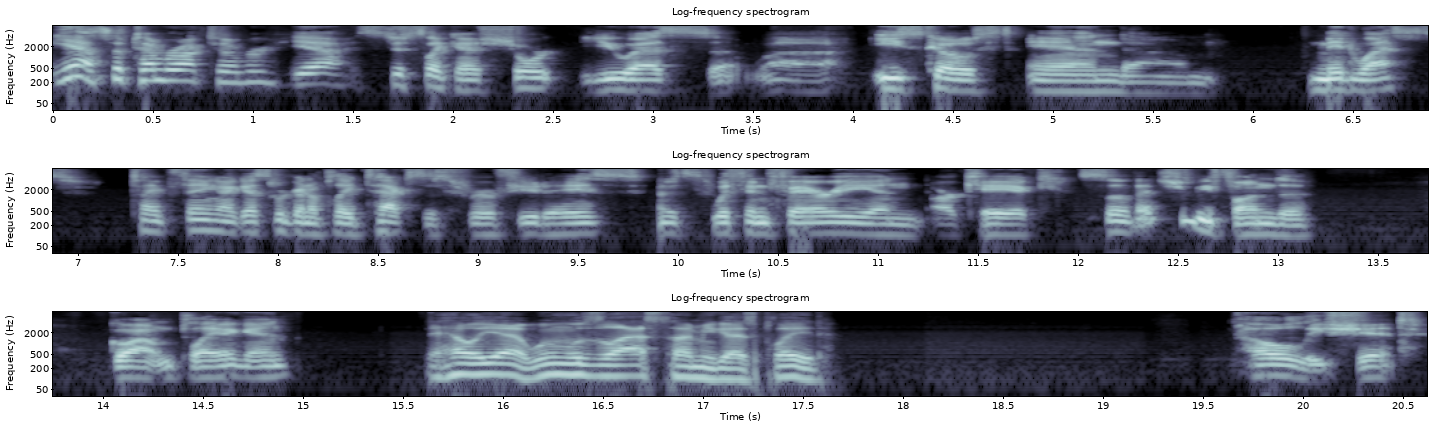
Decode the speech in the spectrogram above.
Yeah, September, October. Yeah, it's just like a short U.S. Uh, East Coast and um, Midwest type thing. I guess we're going to play Texas for a few days. It's with Inferi and Archaic, so that should be fun to go out and play again. Hell yeah! When was the last time you guys played? Holy shit!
